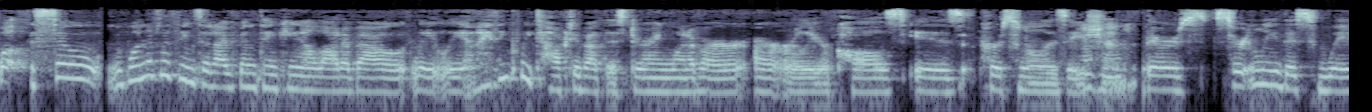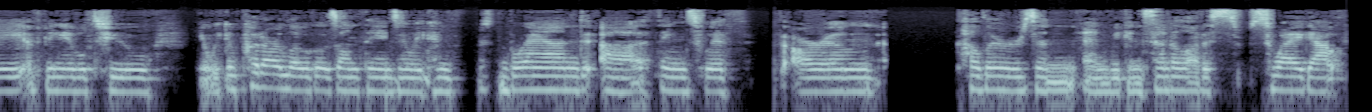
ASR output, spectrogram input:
Well, so one of the things that I've been thinking a lot about lately, and I think we talked about this during one of our, our earlier calls, is personalization. Mm-hmm. There's certainly this way of being able to, you know, we can put our logos on things and we can brand uh, things with our own colors and, and we can send a lot of swag out.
